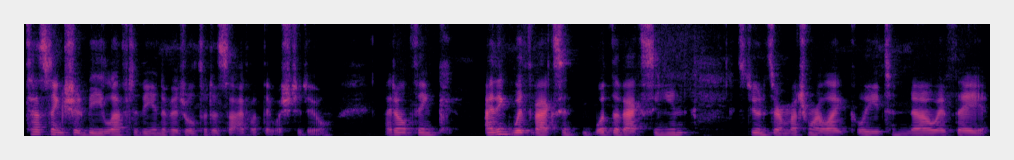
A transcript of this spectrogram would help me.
Testing should be left to the individual to decide what they wish to do. I don't think I think with vaccine with the vaccine, students are much more likely to know if they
